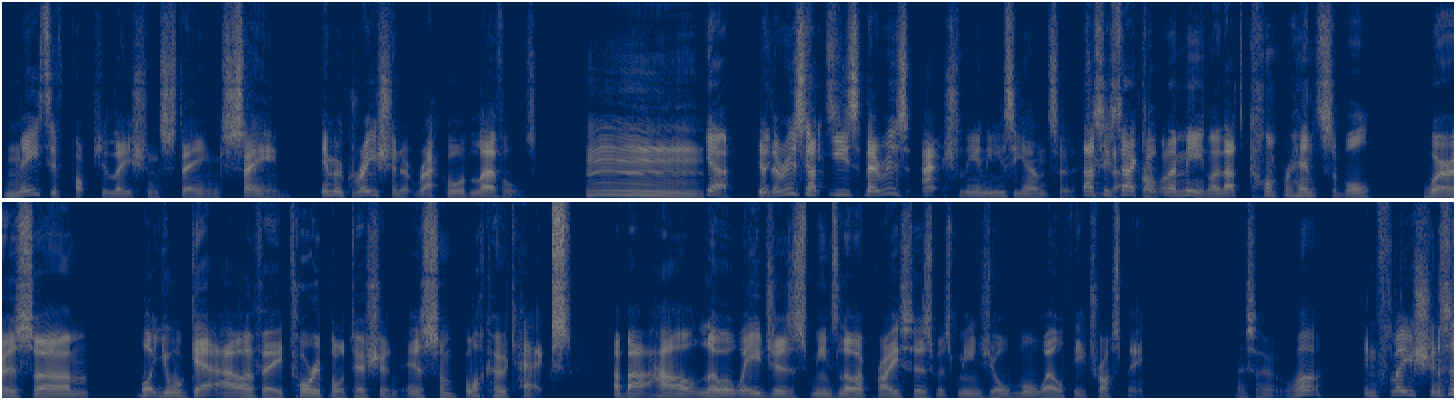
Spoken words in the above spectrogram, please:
native population staying same, immigration at record levels. Hmm. yeah, Yeah, there is an easy. There is actually an easy answer. That's to that exactly what I mean. Like that's comprehensible. Whereas um, what you will get out of a Tory politician is some blocko text about how lower wages means lower prices, which means you're more wealthy. Trust me. And say, what? Inflation.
